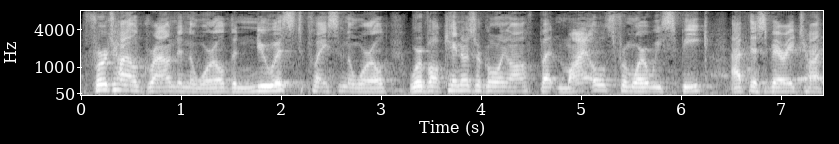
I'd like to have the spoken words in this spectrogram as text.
fertile ground in the world, the newest place in the world where volcanoes are going off, but miles from where we speak at this very time.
